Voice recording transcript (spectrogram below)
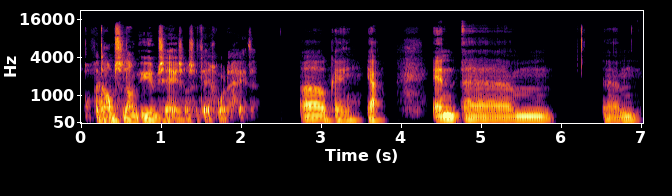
Of het Amsterdam UMC, zoals we tegenwoordig heten. Ah, oké, ja. En um, um,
